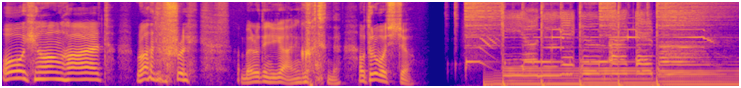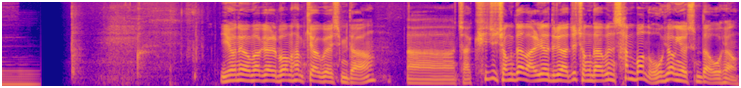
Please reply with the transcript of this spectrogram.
오, 형, heart, run free. 멜로디는 이게 아닌 것 같은데. 한번 들어보시죠. 이현의 음악 앨범 함께하고 계십니다. 아, 자, 퀴즈 정답 알려드려야죠. 정답은 3번 O형이었습니다. O형.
